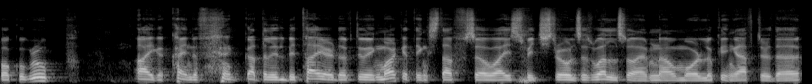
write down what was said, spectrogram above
Boku Group. I kind of got a little bit tired of doing marketing stuff, so I switched roles as well. So I'm now more looking after the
